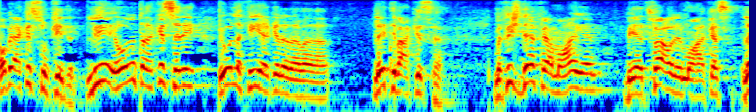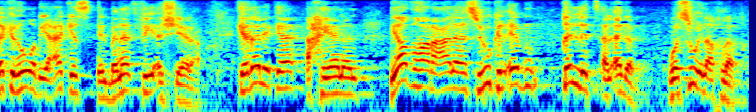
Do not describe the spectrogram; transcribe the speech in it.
هو بيعكسهم كده. ليه؟ هو أنت عاكسها ليه؟ يقول لك هي كده أنا ما لقيتني بعكسها مفيش دافع معين بيدفعه للمعاكسة لكن هو بيعاكس البنات في الشارع. كذلك أحيانا يظهر على سلوك الابن قلة الأدب وسوء الأخلاق.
